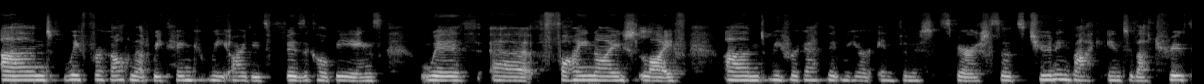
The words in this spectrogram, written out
And we've forgotten that we think we are these physical beings with a finite life, and we forget that we are infinite spirit. So it's tuning back into that truth,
